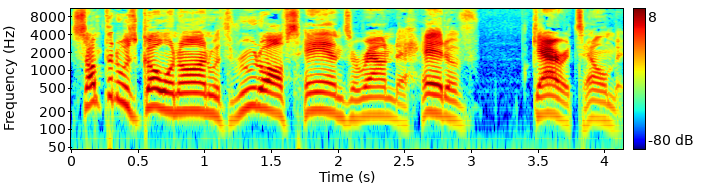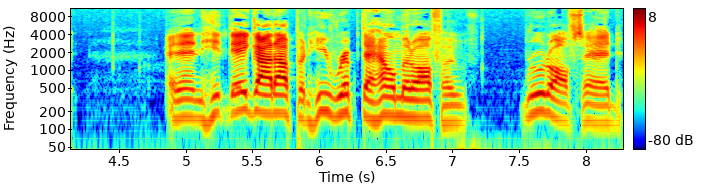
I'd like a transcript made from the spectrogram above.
Something was going on with Rudolph's hands around the head of Garrett's helmet. And then he, they got up and he ripped the helmet off of Rudolph's head.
